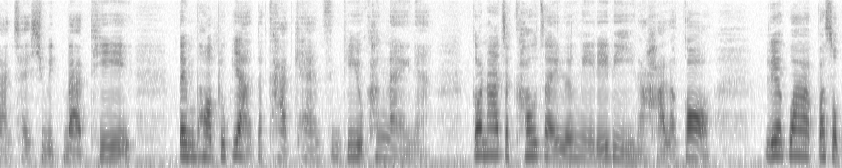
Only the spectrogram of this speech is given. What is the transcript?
การใช้ชีวิตแบบที่ เต็มพร้อมทุกอย่างแต่ขาดแคลนสิ่งที่อยู่ข้างในเนี่ย ก็น่าจะเข้าใจเรื่องนี้ได้ดีนะคะ แล้วก็เรียกว่าประสบ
